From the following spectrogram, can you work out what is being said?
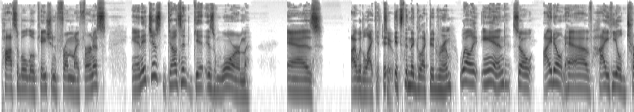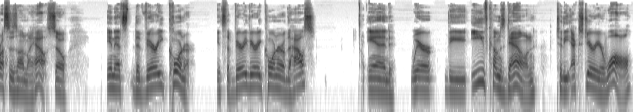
possible location from my furnace and it just doesn't get as warm as I would like it to. It's the neglected room. Well, and so I don't have high heeled trusses on my house. So, and it's the very corner. It's the very, very corner of the house. And where the eave comes down to the exterior wall,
